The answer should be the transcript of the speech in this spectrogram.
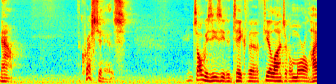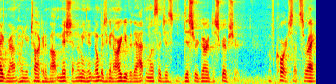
Now, the question is, it's always easy to take the theological moral high ground when you're talking about mission. I mean, nobody's going to argue with that unless they just disregard the scripture. Of course, that's right.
